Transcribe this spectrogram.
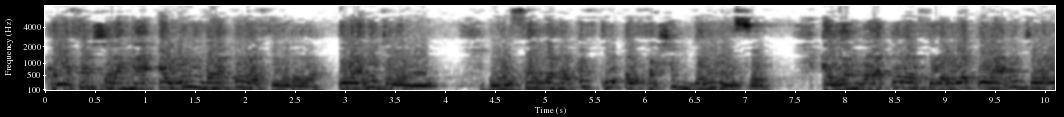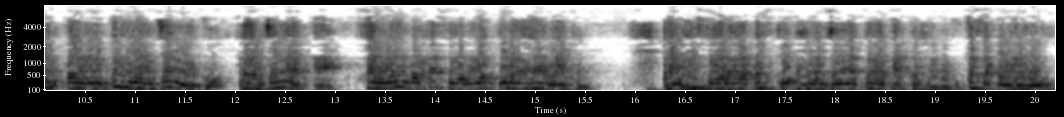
kuna farxi lahaa an yandura inuu fiiriyo ilaa rajulin. Man sarahu qofkii ay farxad gelinayso an yandura inuu fiiriyo ilaa rajulinin oo min ahli iljannati reer jannaad ah. Falyandur ha fiiriyo ilaa haadaa kan kan ha fiiriyo qofkii ahlu janna inuu arka rabo muttafaqun calayh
